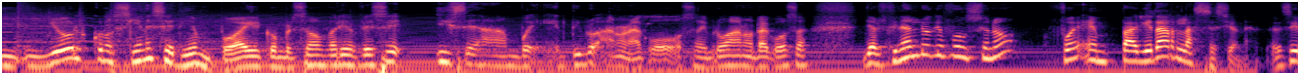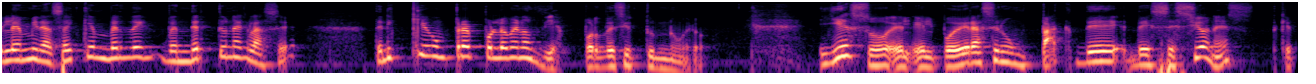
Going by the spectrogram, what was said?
Y, yo los conocí en ese tiempo, ahí conversamos varias veces y se daban vueltas y probaban una cosa y probaban otra cosa. Y al final lo que funcionó fue empaquetar las sesiones. Decirles, mira, ¿sabes que en vez de venderte una clase, tenéis que comprar por lo menos 10, por decirte un número? Y eso, el, el poder hacer un pack de, de sesiones que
